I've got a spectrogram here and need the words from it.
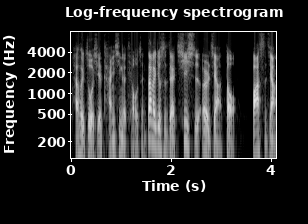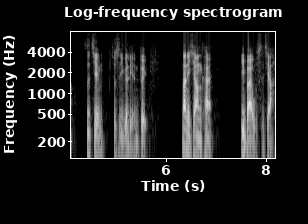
还会做一些弹性的调整，大概就是在七十二架到。八十架之间就是一个连队，那你想想看，一百五十架，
